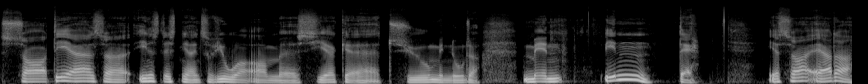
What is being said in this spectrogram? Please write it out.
Så det er altså enhedslisten, jeg interviewer om øh, cirka 20 minutter. Men inden ja, så er der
